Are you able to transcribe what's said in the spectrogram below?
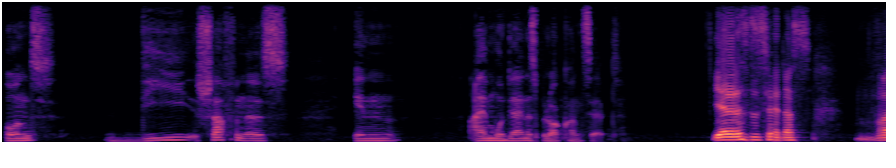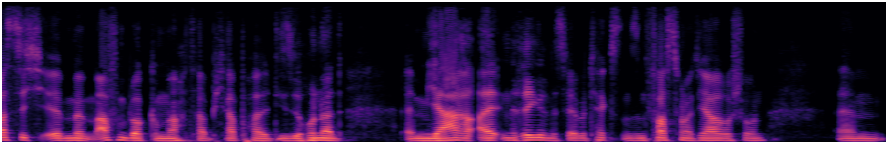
und die schaffen es in ein modernes Blog-Konzept. Ja, das ist ja das, was ich äh, mit dem Affenblog gemacht habe. Ich habe halt diese 100 ähm, Jahre alten Regeln des Werbetexten, sind fast 100 Jahre schon, ähm,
